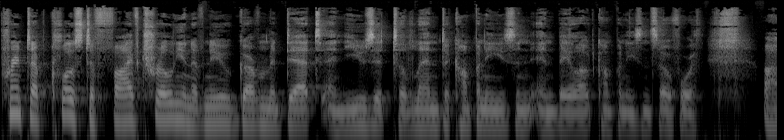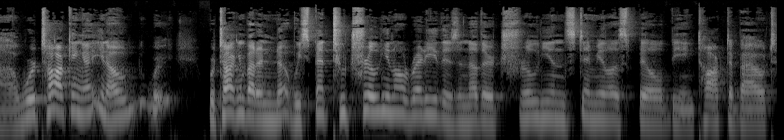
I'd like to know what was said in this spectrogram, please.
print up close to 5 trillion of new government debt and use it to lend to companies and, and bail out companies and so forth. Uh, we're talking, uh, you know, we're, we're talking about a we spent 2 trillion already. There's another trillion stimulus bill being talked about.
